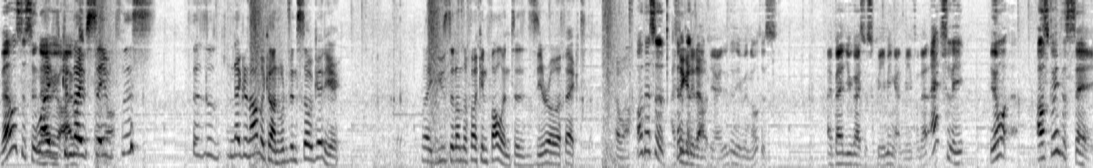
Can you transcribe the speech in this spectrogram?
That was the Why scenario. couldn't I I have saved this? This Necronomicon would have been so good here. Like used it on the fucking fallen to zero effect. Oh well. Oh, there's a I figured it out. Yeah, I didn't even notice. I bet you guys are screaming at me for that. Actually, you know what? I was going to say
